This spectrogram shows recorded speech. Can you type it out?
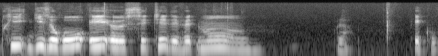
prix 10 euros. Et c'était des vêtements, voilà, éco.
